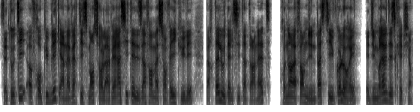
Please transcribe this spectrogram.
Cet outil offre au public un avertissement sur la véracité des informations véhiculées par tel ou tel site internet, prenant la forme d'une pastille colorée et d'une brève description.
